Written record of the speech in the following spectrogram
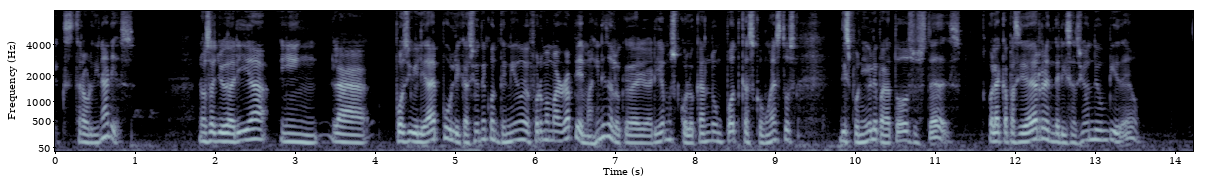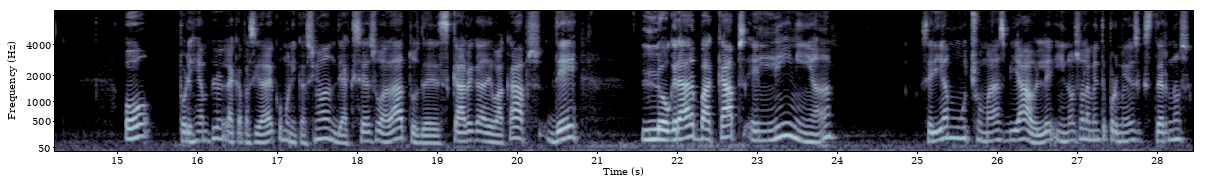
extraordinarias. Nos ayudaría en la posibilidad de publicación de contenido de forma más rápida. Imagínense lo que haríamos colocando un podcast como estos disponible para todos ustedes. O la capacidad de renderización de un video. O, por ejemplo, la capacidad de comunicación, de acceso a datos, de descarga de backups, de lograr backups en línea sería mucho más viable y no solamente por medios externos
